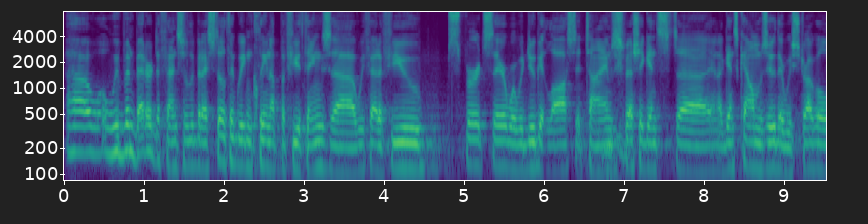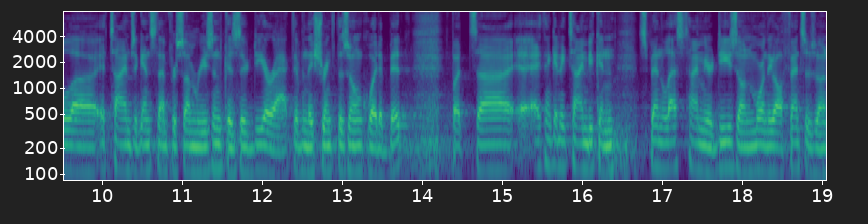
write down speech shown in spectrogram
Uh, well, we've been better defensively, but I still think we can clean up a few things. Uh, we've had a few spurts there where we do get lost at times, especially against uh, against Kalamazoo. There we struggle uh, at times against them for some reason because they're DR active and they shrink the zone quite a bit. But uh, I think anytime you can spend less time in your D zone, more in the offensive zone,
